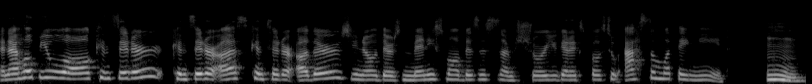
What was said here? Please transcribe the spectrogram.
And I hope you will all consider consider us, consider others. You know, there's many small businesses I'm sure you get exposed to. Ask them what they need. Mm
